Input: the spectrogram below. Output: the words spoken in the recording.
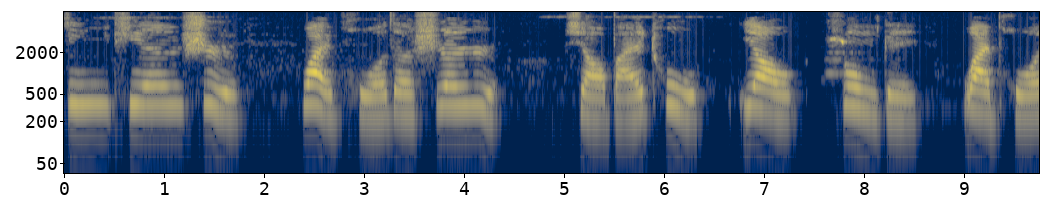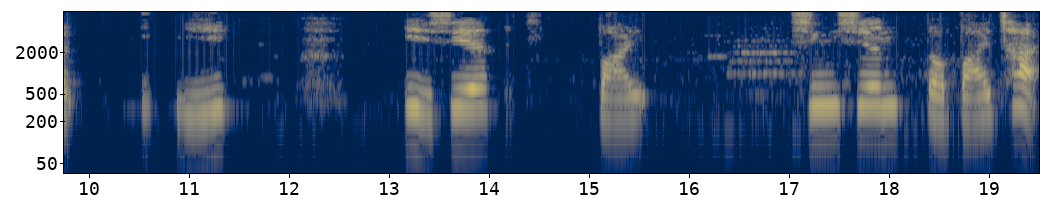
今天是外婆的生日，小白兔要送给外婆一一些白新鲜的白菜。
